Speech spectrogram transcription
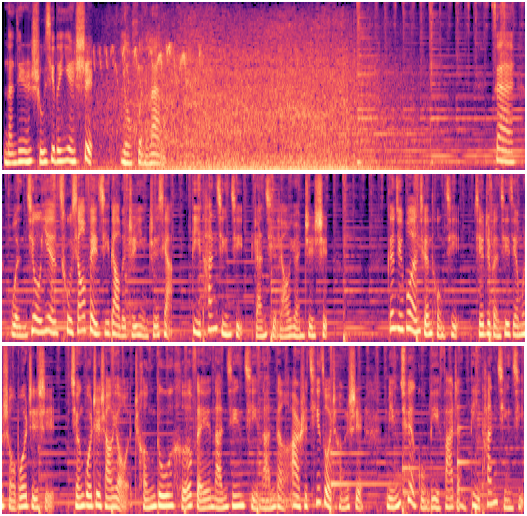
南京人熟悉的夜市又回来了。在稳就业、促消费基调的指引之下，地摊经济燃起燎原之势。根据不完全统计，截至本期节目首播之时，全国至少有成都、合肥、南京、济南等二十七座城市明确鼓励发展地摊经济。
